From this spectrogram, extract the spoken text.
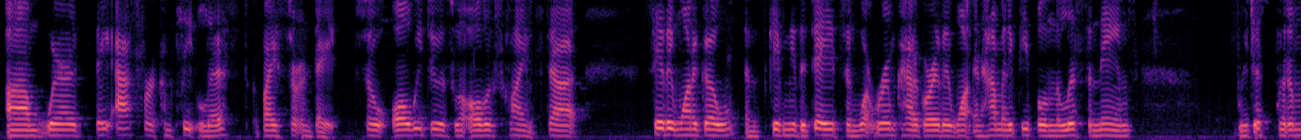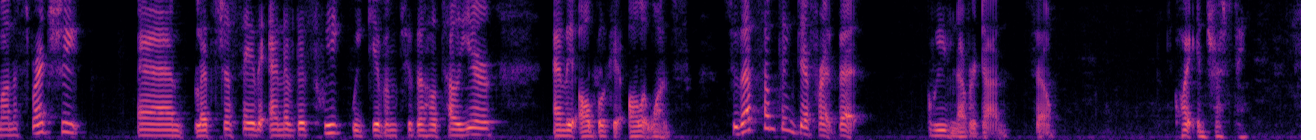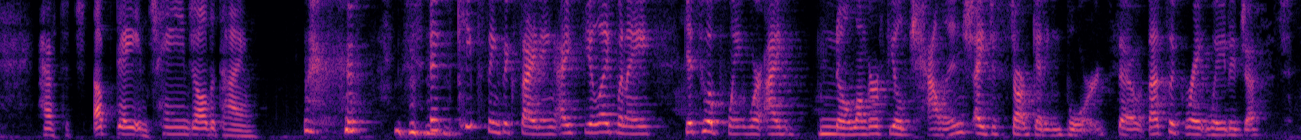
um, where they ask for a complete list by a certain date. So all we do is when all those clients that say they want to go and give me the dates and what room category they want and how many people in the list of names, we just put them on a spreadsheet. And let's just say the end of this week, we give them to the hotelier and they all book it all at once. So that's something different that we've never done. So quite interesting. Have to update and change all the time. it keeps things exciting. I feel like when I get to a point where I no longer feel challenged, I just start getting bored. So that's a great way to just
